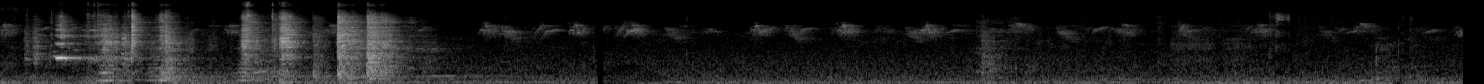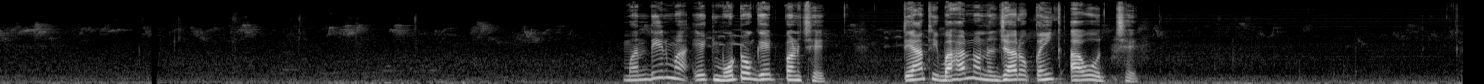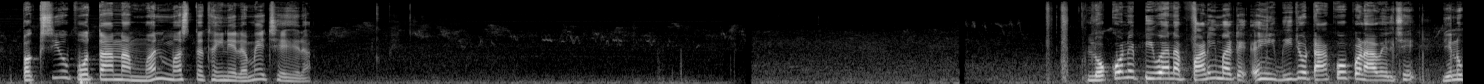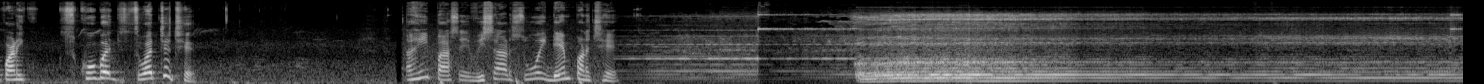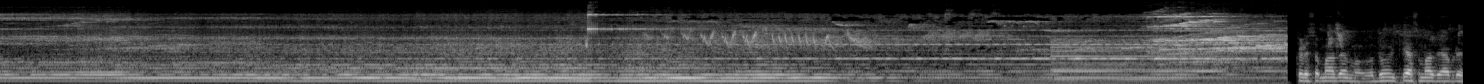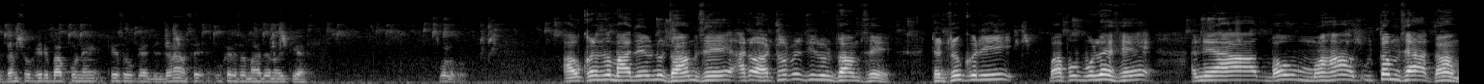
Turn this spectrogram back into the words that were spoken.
મંદિરમાં એક મોટો ગેટ પણ છે. ત્યાંથી બહારનો નજારો કંઈક આવો જ છે. પક્ષીઓ પોતાના મન મસ્ત થઈને રમે છે હેરા. લોકોને પીવાના પાણી માટે અહીં બીજો ટાંકો પણ આવેલ છે, જેનું પાણી ખૂબ જ સ્વચ્છ છે. અહીં પાસે વિશાળ સુવઈ ડેમ પણ છે. ઉખડેશ્વર સમાધાનમાં વધુ ઇતિહાસ માટે આપણે ધનસુગીરી બાપુને કે જે જણાવશે ઉખેડ સમાધાનનો ઇતિહાસ. બોલો બોલો. આ ઉખેડ મહાદેવનું ધામ છે, આ તો અઠોતેરજીનું ધામ છે. ધનસુગીરી બાપુ બોલે છે અને આ બહુ મહા ઉત્તમ છે આ ધામ.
